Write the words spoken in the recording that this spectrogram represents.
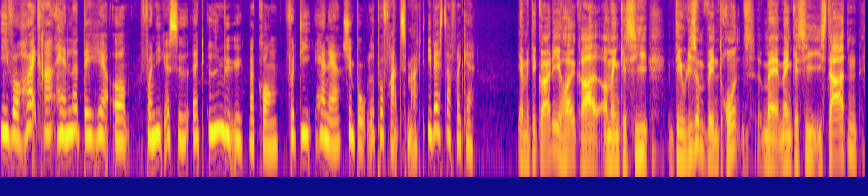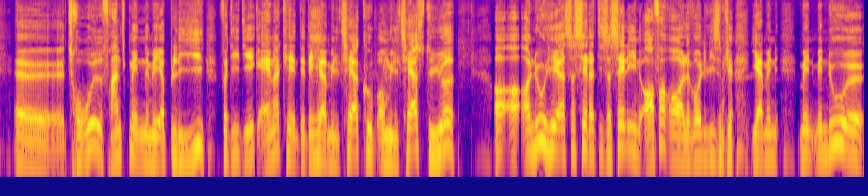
I hvor høj grad handler det her om for Nigers side at ydmyge Macron, fordi han er symbolet på fransk magt i Vestafrika? Jamen, det gør det i høj grad, og man kan sige, det er jo ligesom vendt rundt. Man, man kan sige, i starten øh, troede franskmændene med at blive, fordi de ikke anerkendte det her militærkup og militærstyret. Og, og, og nu her, så sætter de sig selv i en offerrolle, hvor de ligesom siger, ja, men, men, men nu, øh,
